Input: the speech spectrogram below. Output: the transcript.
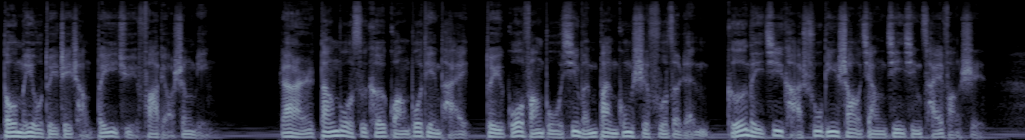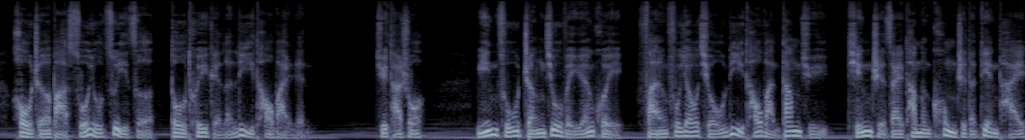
都没有对这场悲剧发表声明。然而，当莫斯科广播电台对国防部新闻办公室负责人格内基卡舒宾少将进行采访时，后者把所有罪责都推给了立陶宛人。据他说，民族拯救委员会反复要求立陶宛当局停止在他们控制的电台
